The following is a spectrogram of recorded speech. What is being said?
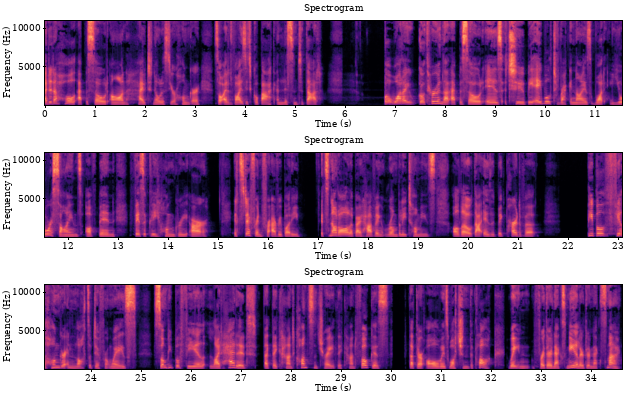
I did a whole episode on how to notice your hunger, so I'd advise you to go back and listen to that. But what I go through in that episode is to be able to recognize what your signs of being physically hungry are. It's different for everybody. It's not all about having rumbly tummies, although that is a big part of it. People feel hunger in lots of different ways. Some people feel lightheaded, that they can't concentrate, they can't focus, that they're always watching the clock, waiting for their next meal or their next snack.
